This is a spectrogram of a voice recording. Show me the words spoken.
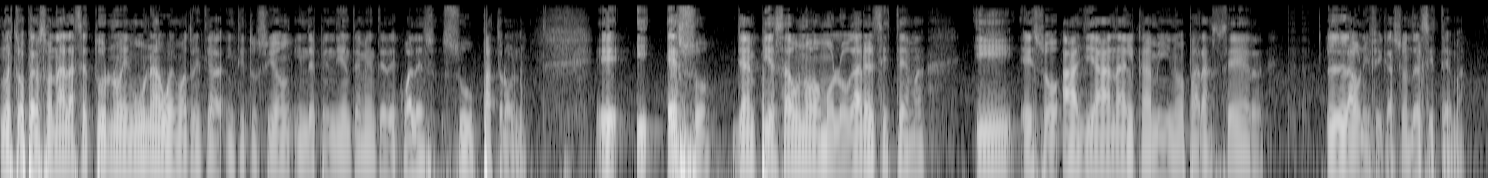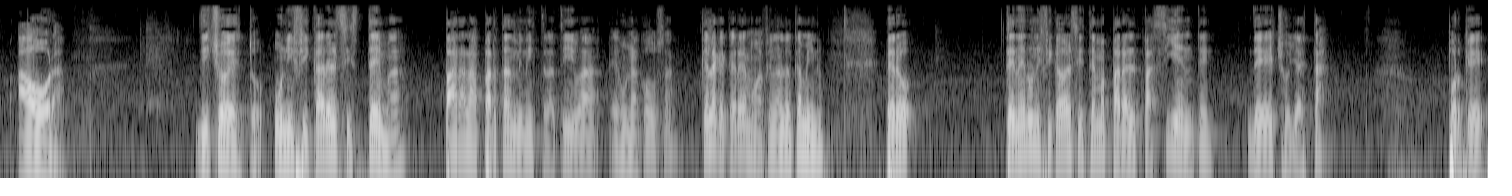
nuestro personal hace turno en una o en otra insti- institución independientemente de cuál es su patrono. Eh, y eso ya empieza uno a homologar el sistema y eso allana el camino para hacer la unificación del sistema. Ahora, dicho esto, unificar el sistema para la parte administrativa es una cosa, que es la que queremos al final del camino, pero tener unificado el sistema para el paciente, de hecho, ya está. Porque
